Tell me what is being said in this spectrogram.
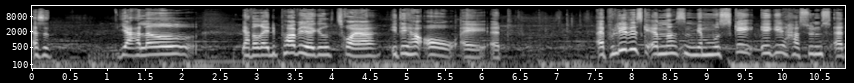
altså, jeg har lavet, jeg har været rigtig påvirket, tror jeg, i det her år af, at af politiske emner, som jeg måske ikke har synes, at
